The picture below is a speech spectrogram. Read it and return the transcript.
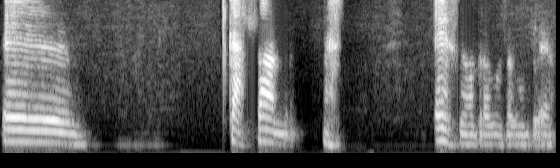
eh, Cassandra. Esa es otra cosa compleja.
